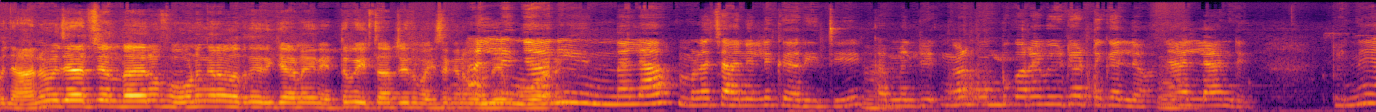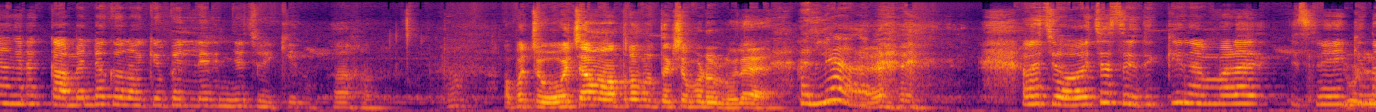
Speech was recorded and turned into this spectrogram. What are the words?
അപ്പൊ ഞാനും വിചാരിച്ചു എന്തായാലും ഫോൺ ഇങ്ങനെ വെറുതെ ഇരിക്കുകയാണ്. നെറ്റ് റീചാർജ് ചെയ്ത് പൈസ ഇങ്ങനെ വെറുതെ ഞാൻ ഇന്നലെ നമ്മളെ ചാനലിൽ കയറിയിട്ട് കമന്റ് നിങ്ങൾ മുമ്പ് കുറെ വീഡിയോ ഇട്ടിക്കല്ലോ ഞാൻ അല്ലാണ്ട്. പിന്നെ ഞാൻ അങ്ങനെ കമന്റ് ഒക്കെ നോക്കിയപ്പോ എല്ലാരും ഞാൻ ചോദിക്കുന്നു. അപ്പൊ ചോദിച്ചാൽ മാത്രം പ്രത്യക്ഷപ്പെടുള്ളൂ അല്ലേ? അല്ല. അപ്പൊ ചോദിച്ച സ്ഥിതിക്ക് നമ്മളെ സ്നേഹിക്കുന്ന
